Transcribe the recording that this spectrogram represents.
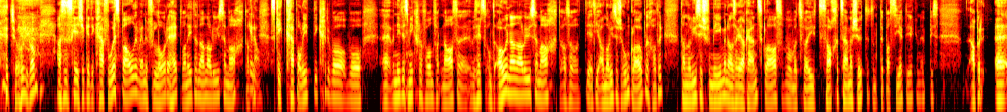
Entschuldigung. Also es gibt ja keinen Fußballer, wenn er verloren hat, der nicht eine Analyse macht. Oder? Genau. Es gibt keinen Politiker, der äh, nicht das Mikrofon vor die Nase übersetzt und auch eine Analyse macht. Also die, die Analyse ist unglaublich, oder? Die Analyse ist für mich immer noch ein Reagenzglas, wo man zwei Sachen zusammenschüttet und dann passiert irgendetwas. Aber äh,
